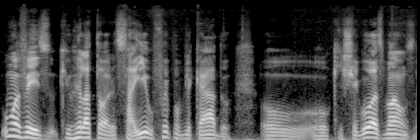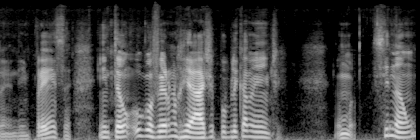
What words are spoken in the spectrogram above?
uma vez que o relatório saiu, foi publicado, ou, ou que chegou às mãos da imprensa, então o governo reage publicamente. Se não,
